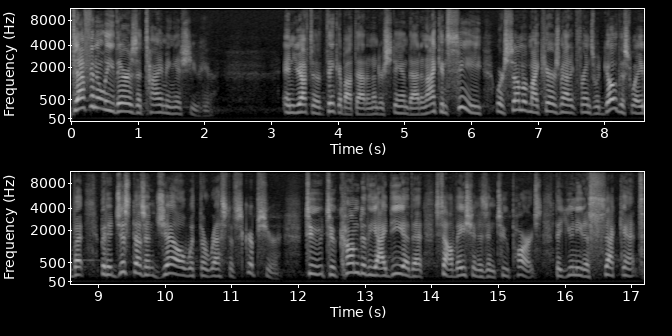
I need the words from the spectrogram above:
Definitely, there is a timing issue here. And you have to think about that and understand that. And I can see where some of my charismatic friends would go this way, but, but it just doesn't gel with the rest of Scripture. To, to come to the idea that salvation is in two parts, that you need a second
